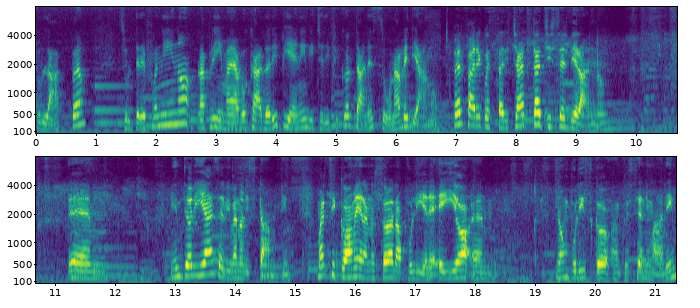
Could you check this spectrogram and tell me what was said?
sull'app sul telefonino. La prima è avocado ripieni, dice difficoltà nessuna, vediamo. Per fare questa ricetta ci serviranno. Ehm, in teoria servivano gli scampi, ma siccome erano solo da pulire e io ehm, non pulisco eh, questi animali,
